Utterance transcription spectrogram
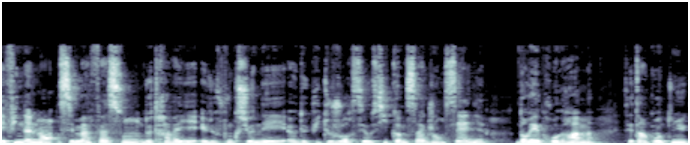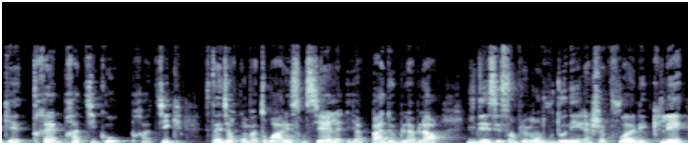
Et finalement, c'est ma façon de travailler et de fonctionner euh, depuis toujours. C'est aussi comme ça que j'enseigne dans mes programmes. C'est un contenu qui est très pratico-pratique, c'est-à-dire qu'on va droit à l'essentiel, il n'y a pas de blabla. L'idée, c'est simplement de vous donner à chaque fois les clés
